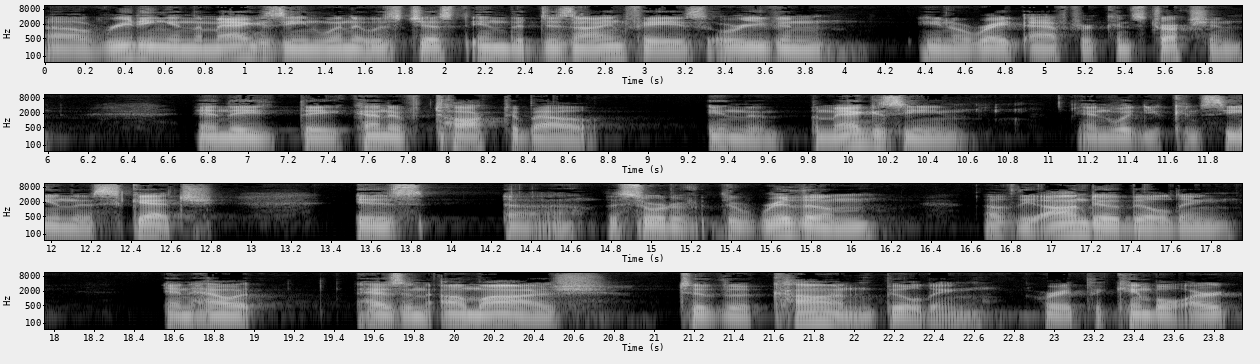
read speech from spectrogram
uh, reading in the magazine when it was just in the design phase, or even you know, right after construction. And they, they kind of talked about in the, the magazine and what you can see in this sketch is uh, the sort of the rhythm of the Ando building and how it has an homage to the Kahn building, right? The Kimbell art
